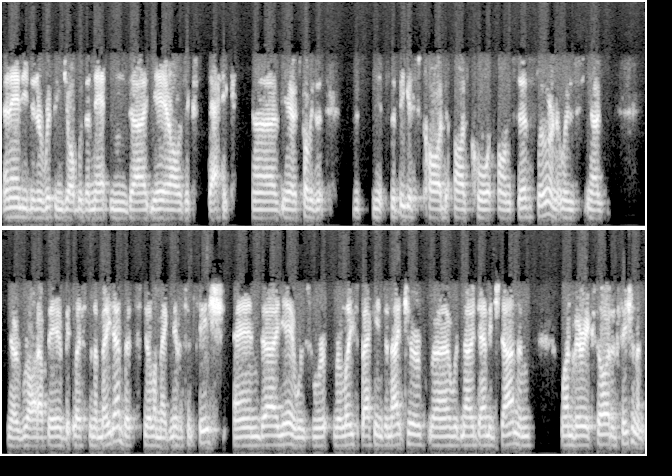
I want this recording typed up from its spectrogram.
And Andy did a ripping job with the net, and uh, yeah, I was ecstatic. Uh, know, it's probably the, the, it's the biggest cod I've caught on surface lure, and it was you know you know, right up there, a bit less than a metre, but still a magnificent fish. And uh, yeah, was re- released back into nature uh, with no damage done, and one very excited fisherman.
